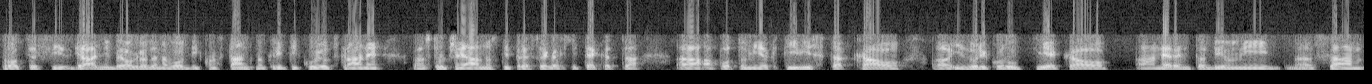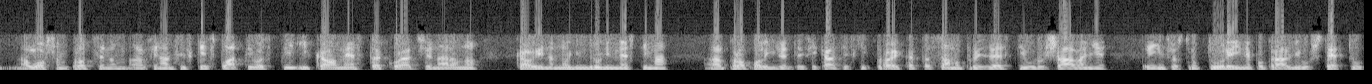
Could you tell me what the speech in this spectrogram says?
procesi izgradnje Beograda na vodi konstantno kritikuju od strane uh, stručne javnosti, pre svega arhitekata, uh, a potom i aktivista kao uh, izvori korupcije, kao nerentabilni, sa lošom procenom finansijske isplativosti i kao mesta koja će naravno, kao i na mnogim drugim mestima propalih gentrifikacijskih projekata, samo proizvesti urušavanje infrastrukture i nepopravljivu štetu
